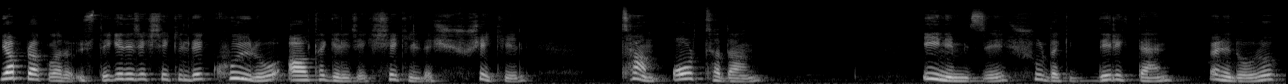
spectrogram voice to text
yaprakları üste gelecek şekilde kuyruğu alta gelecek şekilde şu şekil tam ortadan iğnemizi şuradaki delikten öne doğru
